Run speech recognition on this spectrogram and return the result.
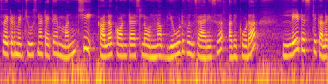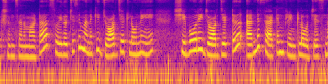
సో ఇక్కడ మీరు చూసినట్టయితే మంచి కలర్ కాంట్రాస్ట్లో ఉన్న బ్యూటిఫుల్ శారీస్ అది కూడా లేటెస్ట్ కలెక్షన్స్ అనమాట సో ఇది వచ్చేసి మనకి జార్జెట్లోనే షిబోరి జార్జెట్ అండ్ సాటిన్ ప్రింట్లో వచ్చేసిన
